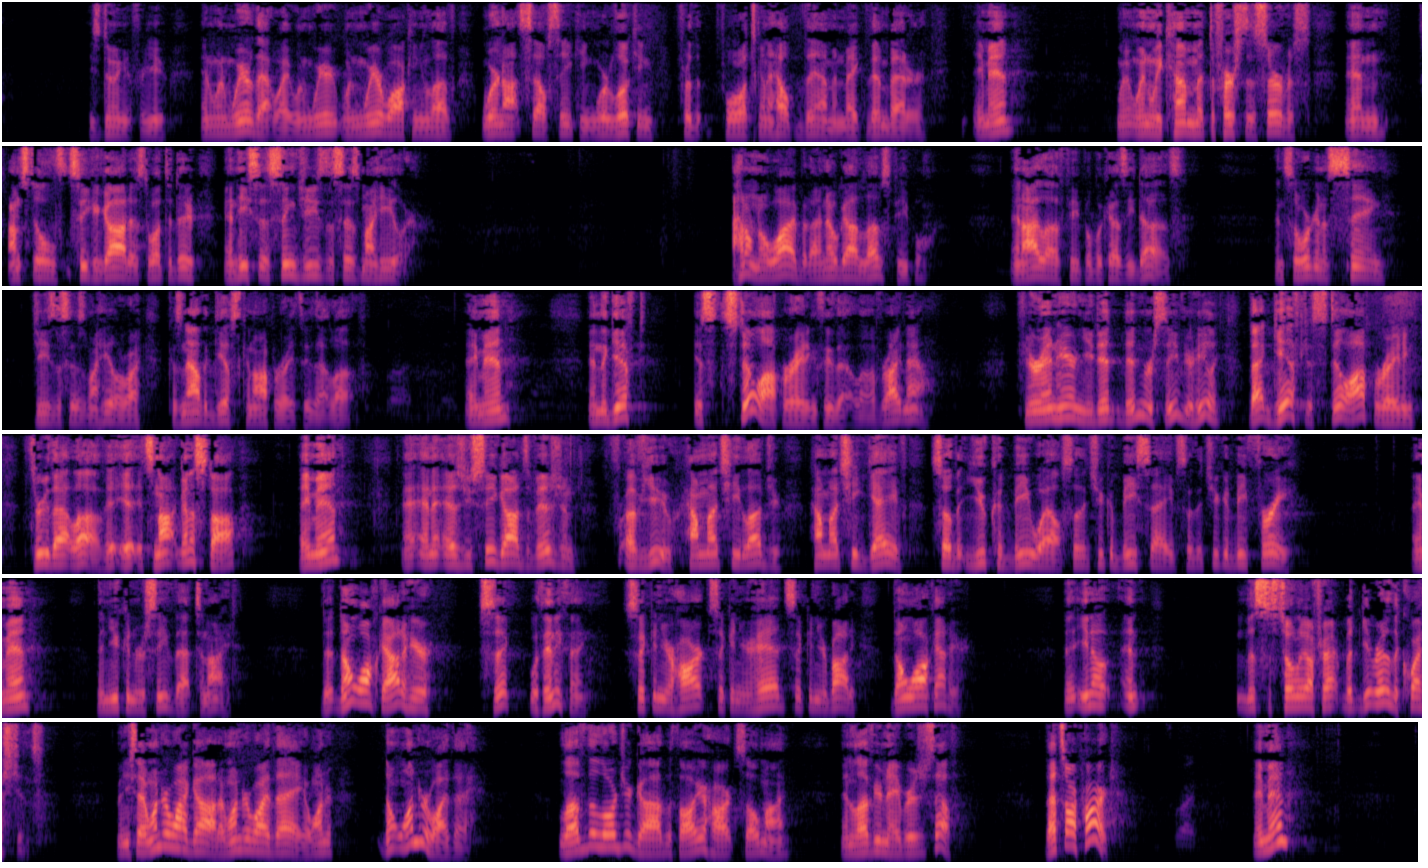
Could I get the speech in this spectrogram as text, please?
He's doing it for you. And when we're that way, when we're, when we're walking in love, we're not self-seeking. We're looking for, the, for what's going to help them and make them better. Amen? When, when we come at the first of the service and I'm still seeking God as to what to do, and He says, sing Jesus is my healer. I don't know why, but I know God loves people. And I love people because He does. And so we're going to sing Jesus is my healer. Why? Because now the gifts can operate through that love. Right. Amen? And the gift is still operating through that love right now. If you're in here and you did, didn't receive your healing, that gift is still operating through that love. It, it, it's not going to stop. Amen? And, and as you see God's vision of you, how much He loved you, how much He gave so that you could be well, so that you could be saved, so that you could be free. Amen? then you can receive that tonight. Don't walk out of here sick with anything. Sick in your heart, sick in your head, sick in your body. Don't walk out here. You know, and this is totally off track, but get rid of the questions. When you say, I wonder why God, I wonder why they, I wonder, don't wonder why they. Love the Lord your God with all your heart, soul, mind, and love your neighbor as yourself. That's our part. Right. Amen?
